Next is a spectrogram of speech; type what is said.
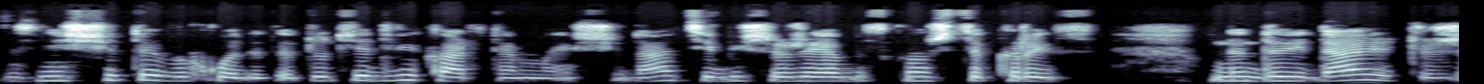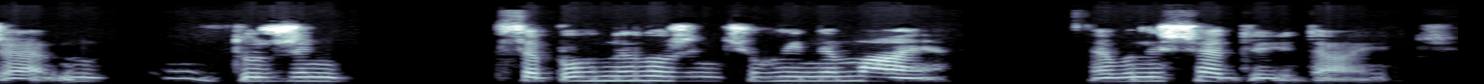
З ніщити виходите. Тут є дві карти миші, да? це більше вже, я би сказала, що це криз. Вони доїдають уже, ну, тут же все погнило, вже нічого і немає. Вони ще доїдають.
